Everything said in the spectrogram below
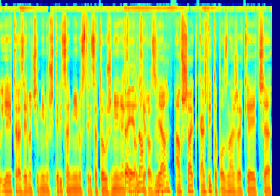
je teraz jedno, či minus 40, minus 30, to už nie je nejaký je veľký rozdiel. Uh-huh. Avšak každý to pozná, že keď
